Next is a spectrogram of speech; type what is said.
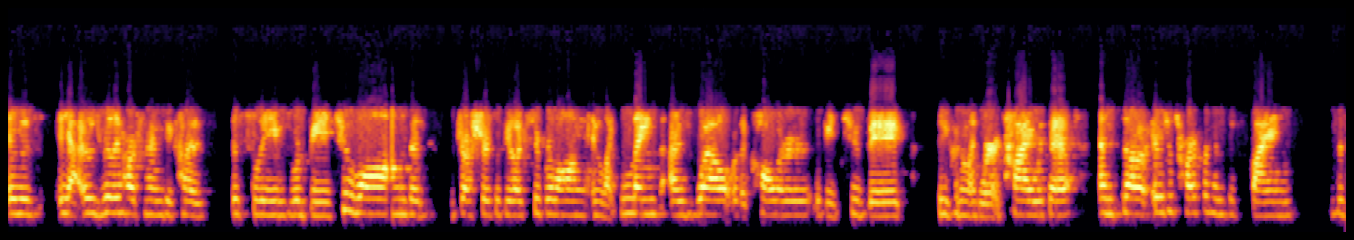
It was, yeah, it was really hard for him because the sleeves would be too long, the dress shirts would be like super long in like length as well, or the collar would be too big, so he couldn't like wear a tie with it. And so it was just hard for him to find the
